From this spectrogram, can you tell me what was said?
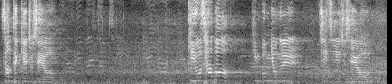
선택해 주세요. 기호 4번 김봉용을 지지해 주세요.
